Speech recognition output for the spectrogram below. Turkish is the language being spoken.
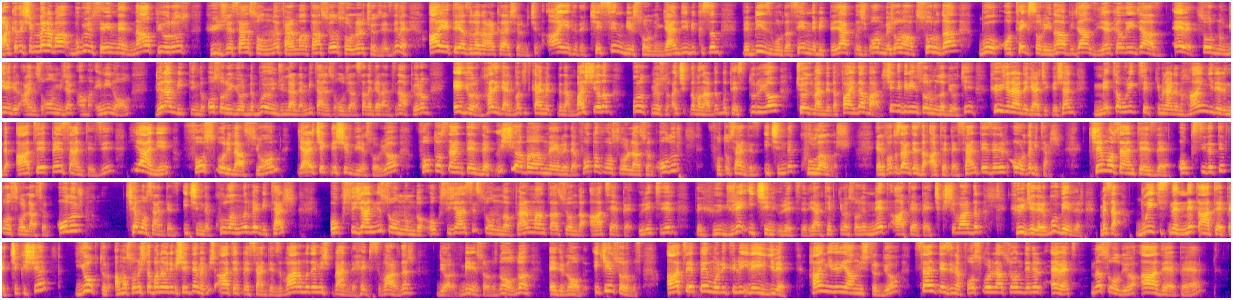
Arkadaşım merhaba. Bugün seninle ne yapıyoruz? Hücresel solunum ve fermantasyon soruları çözeceğiz değil mi? AYT'ye hazırlanan arkadaşlarım için AYT'de kesin bir sorunun geldiği bir kısım ve biz burada seninle birlikte yaklaşık 15-16 soruda bu o tek soruyu ne yapacağız? Yakalayacağız. Evet sorunun birebir aynısı olmayacak ama emin ol dönem bittiğinde o soruyu gördüğünde bu öncüllerden bir tanesi olacağını sana garanti ne yapıyorum? Ediyorum. Hadi gel vakit kaybetmeden başlayalım. Unutmuyorsun açıklamalarda bu test duruyor. Çözmende de fayda var. Şimdi birinci sorumuza diyor ki hücrelerde gerçekleşen metabolik tepkimelerden hangilerinde ATP sentezi yani fosforilasyon gerçekleşir diye soruyor. Fotosentezde ışığa bağımlı evrede fotofosforilasyon olur. Fotosentez içinde kullanılır. Yani fotosentezde ATP sentezlenir orada biter. Kemosentezde oksidatif fosforilasyon olur kemosentez içinde kullanılır ve biter. Oksijenli solunumda, oksijensiz solunumda, fermantasyonda ATP üretilir ve hücre için üretilir. Yani tepkime sonucu net ATP çıkışı vardır. Hücrelere bu verilir. Mesela bu ikisinde net ATP çıkışı yoktur ama sonuçta bana öyle bir şey dememiş. ATP sentezi var mı demiş. Ben de hepsi vardır diyorum. Birinci sorumuz ne oldu? Edir ne oldu? İkinci sorumuz. ATP molekülü ile ilgili Hangileri yanlıştır diyor. Sentezine fosforilasyon denir. Evet. Nasıl oluyor? ADP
